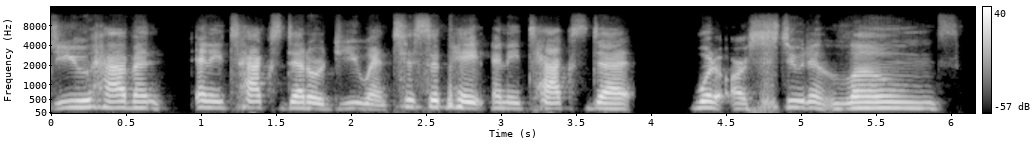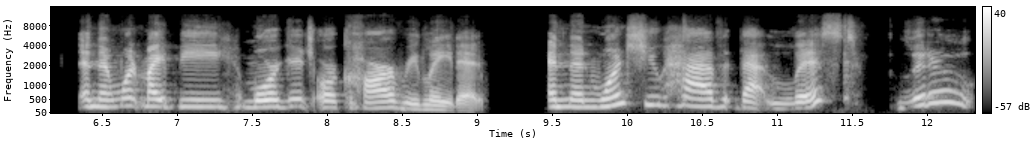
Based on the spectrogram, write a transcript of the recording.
Do you have an, any tax debt or do you anticipate any tax debt? What are student loans? And then what might be mortgage or car related? And then once you have that list, literally,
